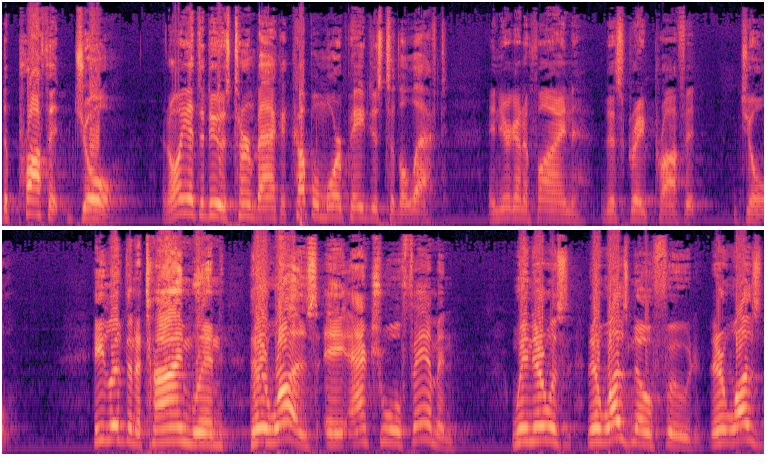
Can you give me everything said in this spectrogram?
the prophet Joel. And all you have to do is turn back a couple more pages to the left, and you're going to find this great prophet Joel. He lived in a time when there was a actual famine when there was, there was no food, there was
